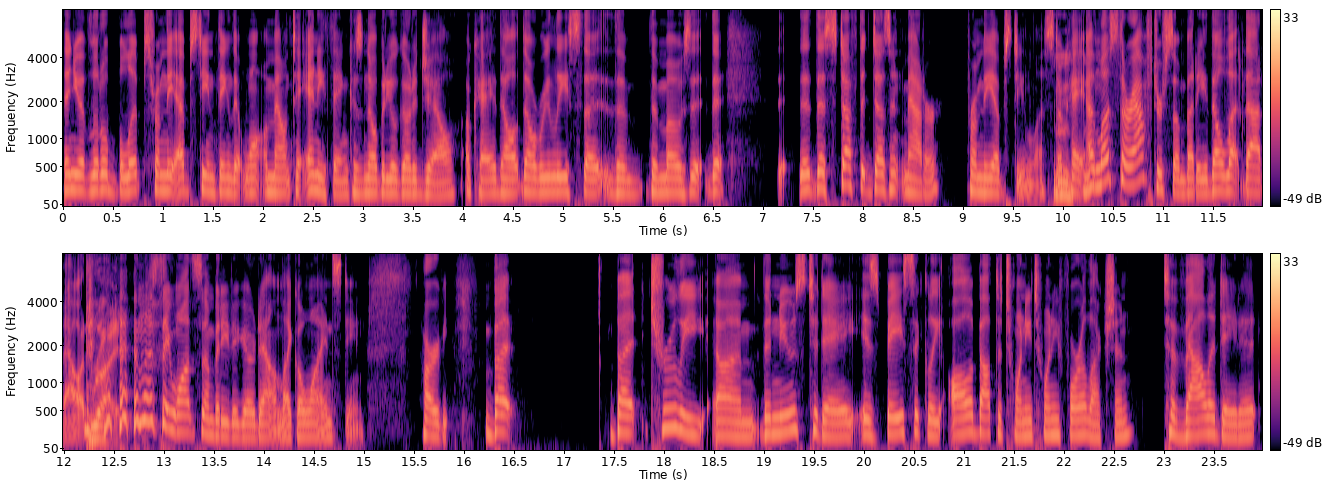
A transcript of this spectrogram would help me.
then you have little blips from the Epstein thing that won't amount to anything because nobody will go to jail. Okay, they'll they'll release the the the most the the, the stuff that doesn't matter from the Epstein list. Okay, mm-hmm. unless they're after somebody, they'll let that out. Right. unless they want somebody to go down like a Weinstein, Harvey, but but truly, um, the news today is basically all about the 2024 election to validate it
